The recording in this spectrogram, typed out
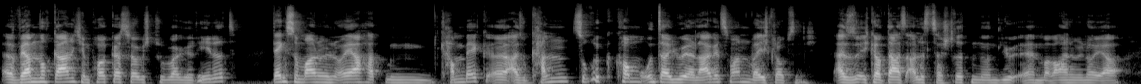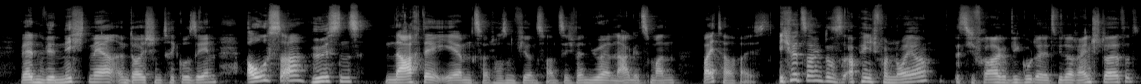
Äh, wir haben noch gar nicht im Podcast, glaube ich, drüber geredet. Denkst du, Manuel Neuer hat ein Comeback, äh, also kann zurückkommen unter Julian Nagelsmann? Weil ich glaube es nicht. Also ich glaube, da ist alles zerstritten und äh, Manuel Neuer werden wir nicht mehr im deutschen Trikot sehen. Außer höchstens nach der EM 2024, wenn Julian Nagelsmann weiterreist. Ich würde sagen, das ist abhängig von Neuer. Ist die Frage, wie gut er jetzt wieder reinstartet.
